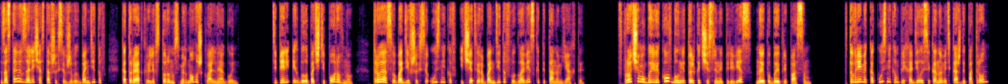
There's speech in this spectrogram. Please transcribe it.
заставив залечь оставшихся в живых бандитов, которые открыли в сторону Смирнова шквальный огонь. Теперь их было почти поровну, трое освободившихся узников и четверо бандитов во главе с капитаном яхты. Впрочем, у боевиков был не только численный перевес, но и по боеприпасам. В то время как узникам приходилось экономить каждый патрон,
